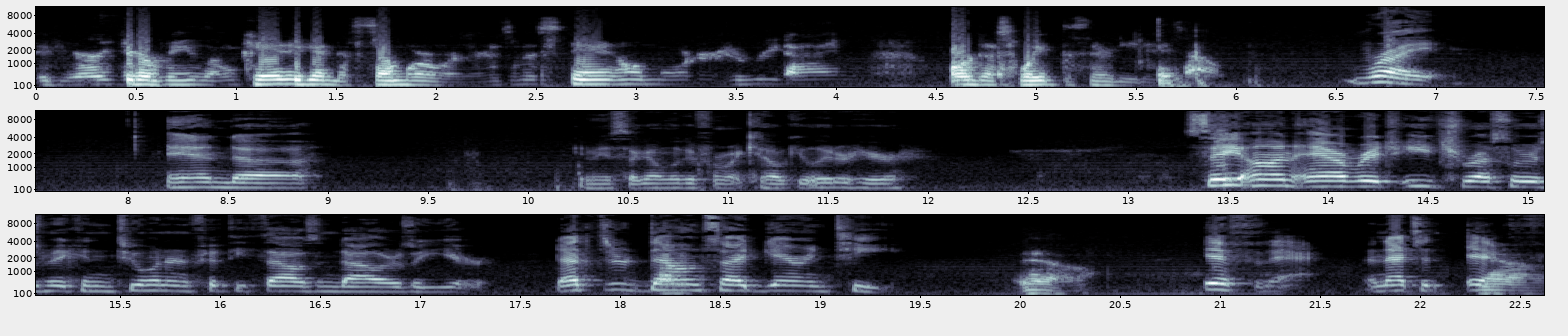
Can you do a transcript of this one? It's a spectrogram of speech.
if you're going to relocate again to somewhere where there isn't a stay-at-home order every time, or just wait the 30 days out. Right. And uh, give me a second. I'm looking for my calculator here. Say on average, each wrestler is making two hundred fifty thousand dollars a year. That's their downside guarantee. Yeah. If that, and that's an if. Yeah.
